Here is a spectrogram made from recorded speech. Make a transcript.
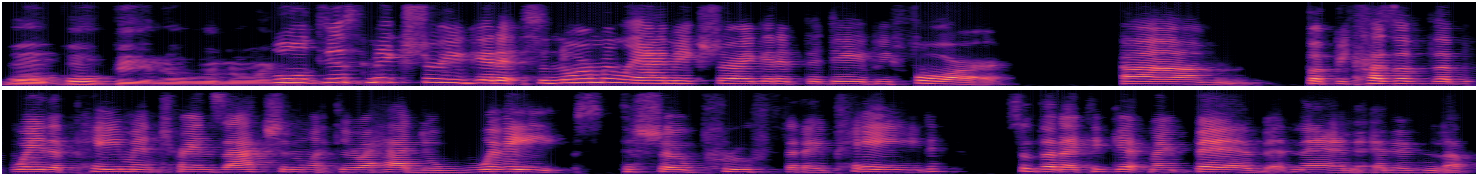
Well, we'll be in Illinois. Well, just make sure you get it. So normally I make sure I get it the day before. Um, but because of the way the payment transaction went through, I had to wait to show proof that I paid so that I could get my bib and then it ended up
